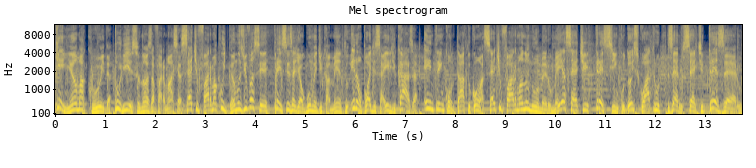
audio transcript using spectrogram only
Quem ama, cuida. Por isso, nós da Farmácia 7 Farma cuidamos de você. Precisa de algum medicamento e não pode sair de casa? Entre em contato com a 7 Farma no número 67 3524 0730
